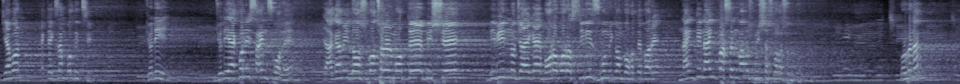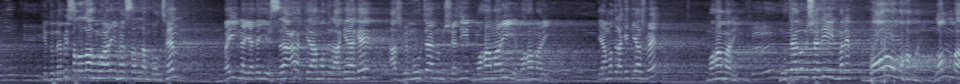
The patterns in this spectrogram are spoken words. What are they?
যেমন একটা এক্সাম্পল দিচ্ছি। যদি যদি এখনই সায়েন্স বলে যে আগামী দশ বছরের মধ্যে বিশ্বে বিভিন্ন জায়গায় বড় বড় সিরিজ ভূমিকম্প হতে পারে, নাইনটি নাইন পার্সেন্ট মানুষ বিশ্বাস করা শুরু করবে। না? কিন্তু নবী সাল্লাল্লাহু আলাইহি ওয়াসাল্লাম বলছেন কিয়ামতের আগে আগে আসবে মুতানুন শাদীদ, মহামারী মহামারী। কিয়ামতের আগে কি আসবে? মহামারী। মুতানুন শাদীদ মানে বড় মহামারী, লম্বা,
